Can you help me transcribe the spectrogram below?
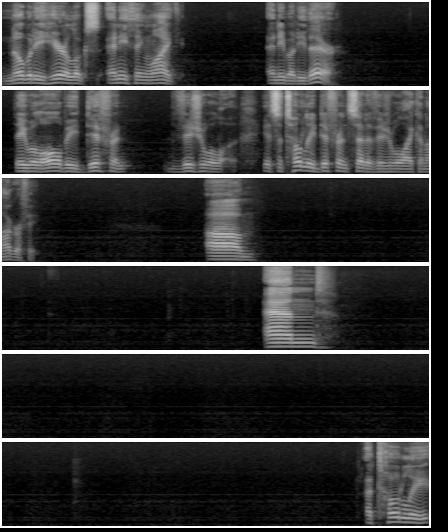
nobody here looks anything like anybody there. They will all be different visual, it's a totally different set of visual iconography. Um, and a totally,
